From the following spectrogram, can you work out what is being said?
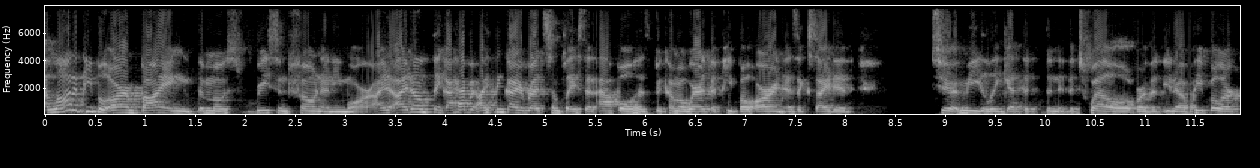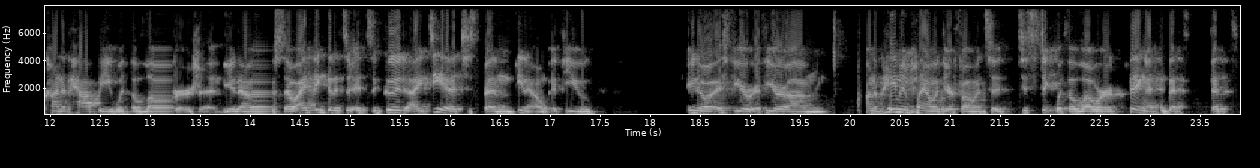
a lot of people aren't buying the most recent phone anymore. I, I don't think I have. I think I read someplace that Apple has become aware that people aren't as excited to immediately get the, the, the 12 or the you know people are kind of happy with the low version you know? So i think that it's a, it's a good idea to spend you know if you you know if you're if you're um, on a payment plan with your phone to to stick with a lower thing i think that's that's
